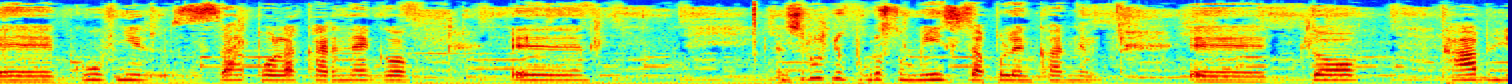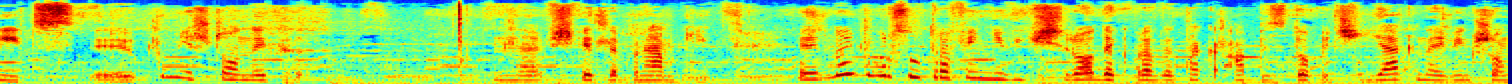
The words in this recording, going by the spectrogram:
y, głównie za pola karnego y, z różnych po prostu miejsc za polem karnym y, do tablic umieszczonych na, w świetle bramki. No i po prostu trafienie w ich środek, prawda, tak aby zdobyć jak największą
